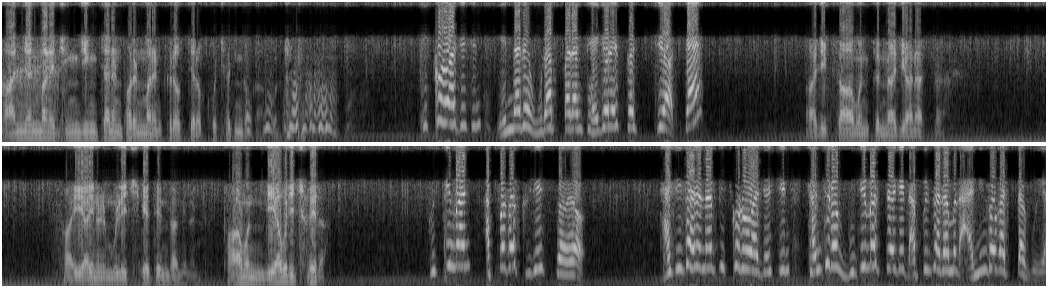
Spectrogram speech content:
반년 만에 징징 짜는 버릇만은 그럭저럭 고쳐진 것 같군. 피코로 아저씨는 옛날에 우리 아빠랑 대결했었지, 어때? 아직 싸움은 끝나지 않았다. 사이아인을 물리치게 된다면 다음은 네 아버지 차례다. 그렇지만 아빠가 그랬어요. 다시 살아난 피코로 아저씨는 전처럼 무지막지하게 나쁜 사람은 아닌 것 같다고요.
